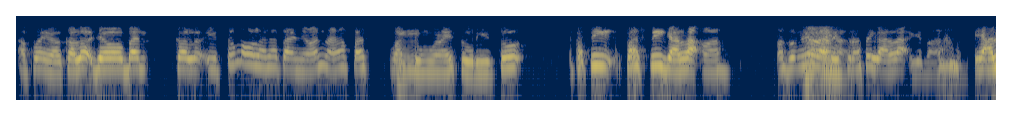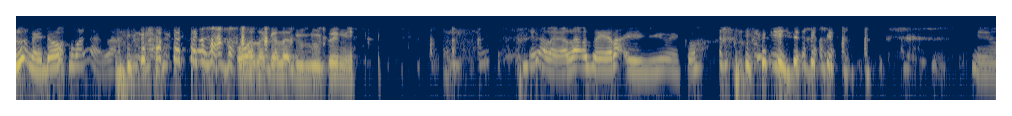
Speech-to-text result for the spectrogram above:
apa ya kalau jawaban kalau itu mau Lana Tanyona pas waktu mulai suri itu pasti pasti galak mah maksudnya Ah. lari surasnya galak gitu ya lu medo mah galak Oh, ala galak dulu tuh nih. ini galak galak saya rak ya gini kok ya.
